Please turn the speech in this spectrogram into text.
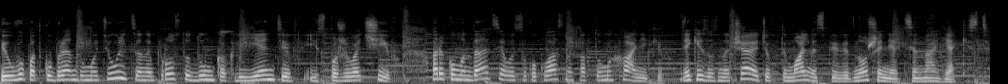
І у випадку бренду Мотюль це не просто думка клієнтів і споживачів, а рекомендація висококласних автомеханіків, які зазначають оптимальне співвідношення ціна-якість.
